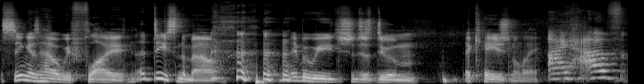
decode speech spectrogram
Seeing as how we fly a decent amount, maybe we should just do them occasionally. I have.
